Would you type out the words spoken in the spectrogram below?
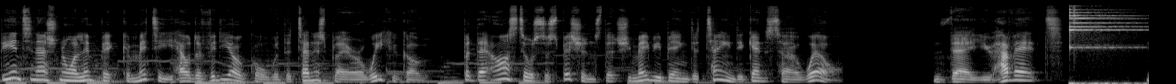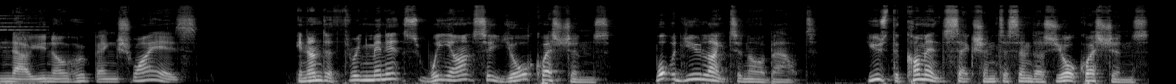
The International Olympic Committee held a video call with the tennis player a week ago, but there are still suspicions that she may be being detained against her will. There you have it. Now you know who Peng Shuai is. In under three minutes, we answer your questions. What would you like to know about? Use the comments section to send us your questions.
